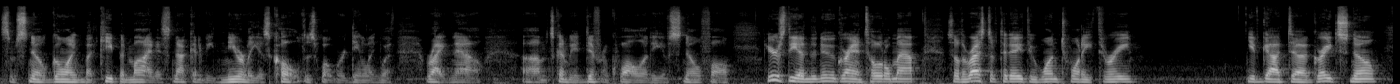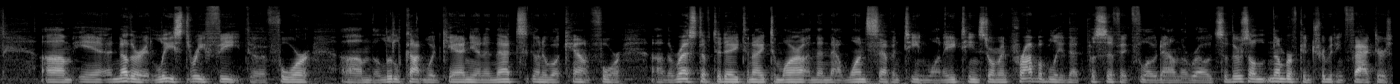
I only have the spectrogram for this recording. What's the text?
some snow going. But keep in mind, it's not going to be nearly as cold as what we're dealing with right now. Um, it's going to be a different quality of snowfall. Here's the, uh, the new grand total map. So the rest of today through 123, you've got uh, great snow um, another at least three feet uh, for um, the Little Cottonwood Canyon, and that's going to account for uh, the rest of today, tonight, tomorrow, and then that 117, 118 storm, and probably that Pacific flow down the road. So there's a number of contributing factors.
